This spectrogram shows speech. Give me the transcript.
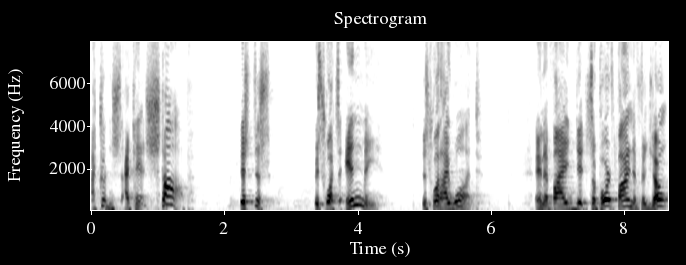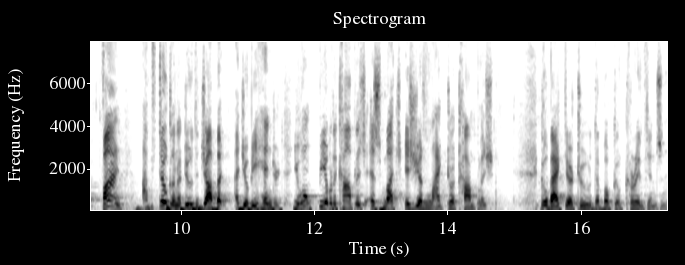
I couldn't, I can't stop. It's just, it's what's in me. It's what I want. And if I get support, fine. If you don't, fine. I'm still going to do the job, but you'll be hindered. You won't be able to accomplish as much as you'd like to accomplish. Go back there to the book of Corinthians, and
